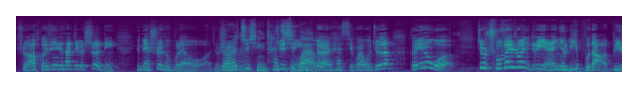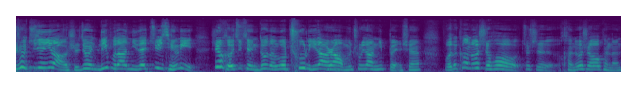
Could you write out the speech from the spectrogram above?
主要核心是他这个设定有点说服不了我，就是主要是剧情太奇怪了。对，太奇怪。我觉得可能因为我就是，除非说你这个演员你离谱到，比如说鞠婧祎老师，就是离谱到你在剧情里任何剧情你都能够出离到让我们出离到你本身，否则更多时候就是很多时候可能。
